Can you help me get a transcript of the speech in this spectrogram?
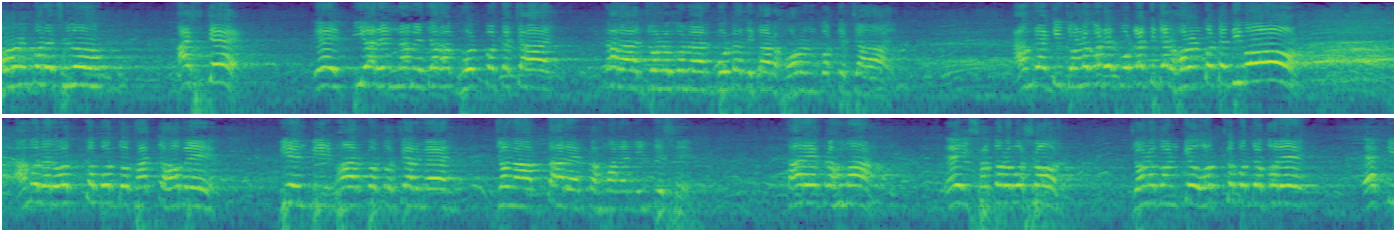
হরণ করেছিল, আজকে এই পিয়ারের নামে যারা ভোট করতে চায়, তারা জনগণের ভোটাধিকার হরণ করতে চায়। আমরা কি জনগণের ভোটাধিকার হরণ করতে দিব? আমাদের ঐক্যবদ্ধ থাকতে হবে। বিএনপির ভারপ্রাপ্ত চেয়ারম্যান জনাব তারেক রহমানের নির্দেশে। তারেক রহমান এই সতেরো বছর জনগণকে ঐক্যবদ্ধ করে একটি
